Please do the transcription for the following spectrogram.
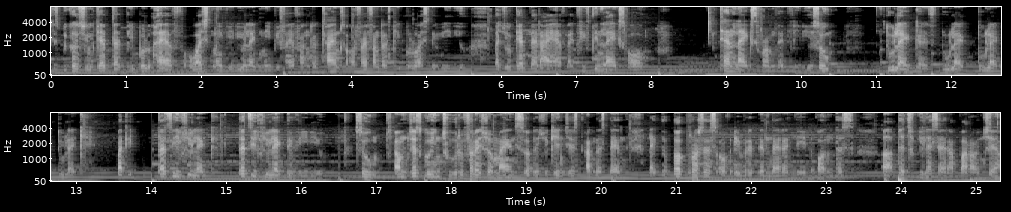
just because you'll get that people have watched my video like maybe 500 times or 500 people watch the video but you'll get that i have like 15 likes or 10 likes from that video. So do like guys do like do like do like. But that's if you like that's if you like the video. So i'm just going to refresh your mind so that you can just understand like the thought process of everything that i did on this uh, particular setup around here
